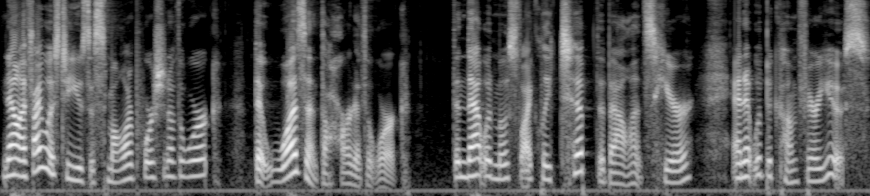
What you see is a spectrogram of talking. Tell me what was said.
Now, if I was to use a smaller portion of the work that wasn't the heart of the work, then that would most likely tip the balance here and it would become fair use.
